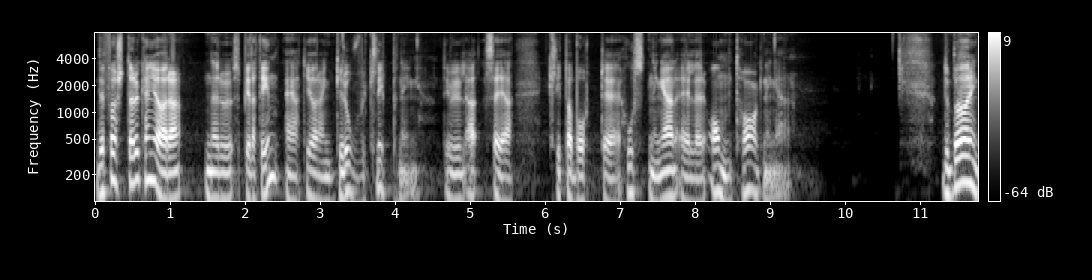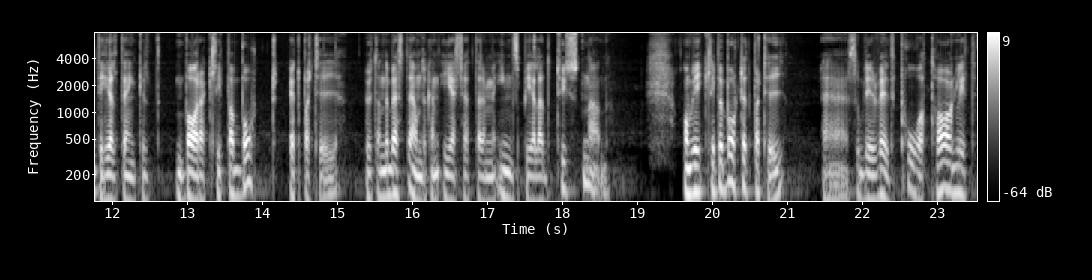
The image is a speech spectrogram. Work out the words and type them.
Det första du kan göra när du spelat in är att göra en grovklippning. Det vill säga klippa bort eh, hostningar eller omtagningar. Du bör inte helt enkelt bara klippa bort ett parti utan det bästa är om du kan ersätta det med inspelad tystnad. Om vi klipper bort ett parti eh, så blir det väldigt påtagligt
